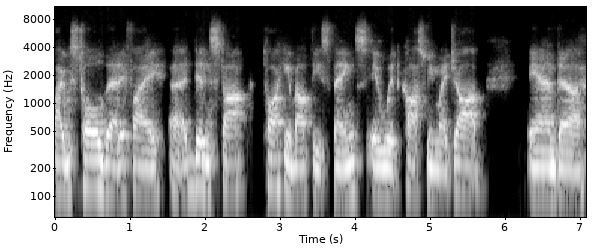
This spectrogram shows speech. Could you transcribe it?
I, was told that if I uh, didn't stop talking about these things, it would cost me my job. And uh,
